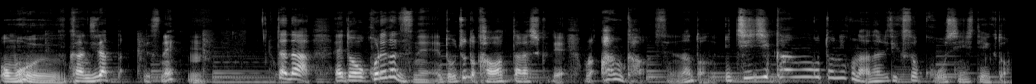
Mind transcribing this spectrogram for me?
思う感じだったんですね。うん。ただ、えっと、これがですね、えっと、ちょっと変わったらしくて、このアンカーですね、なんとあの、1時間ごとにこのアナリティクスを更新していくと。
